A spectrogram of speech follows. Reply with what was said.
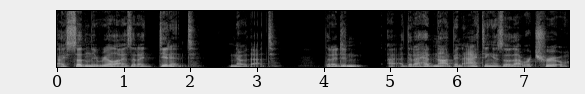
I suddenly realized that I didn't know that, that I didn't, I, that I had not been acting as though that were true.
